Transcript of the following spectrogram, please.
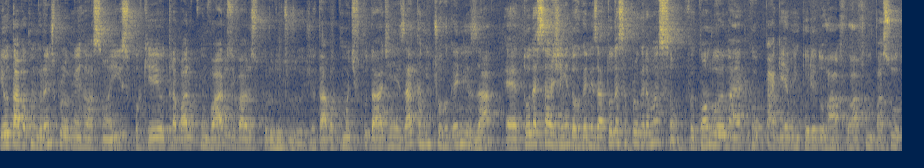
Eu tava com um grande problema em relação a isso, porque eu trabalho com vários e vários produtos hoje. Eu tava com uma dificuldade em exatamente organizar eh, toda essa agenda, organizar toda essa programação. Foi quando, na época, eu paguei a mentoria do Rafa. O Rafa me passou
